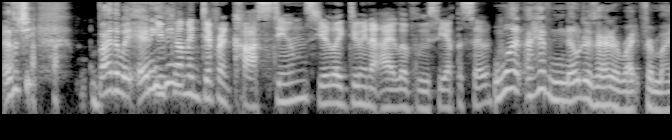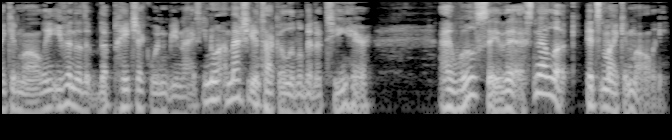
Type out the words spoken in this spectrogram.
That's what she, by the way, anything. You come in different costumes. You're like doing an I Love Lucy episode. What? I have no desire to write for Mike and Molly, even though the, the paycheck wouldn't be nice. You know what? I'm actually going to talk a little bit of tea here. I will say this. Now look, it's Mike and Molly,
